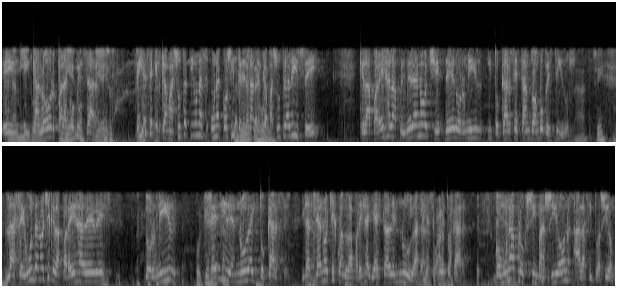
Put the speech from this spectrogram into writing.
Un en, calor para Diego, comenzar. Diego. Fíjense que el Kama Sutra tiene una, una cosa La interesante. El Kama. Sutra dice que la pareja la primera noche debe dormir y tocarse estando ambos vestidos. Ah, Sí. La segunda noche que la pareja debe dormir ¿Por qué es semidesnuda y tocarse. Y la tercera noche es cuando la pareja ya está desnuda y ya se puede tocar. Como una aproximación a la situación.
